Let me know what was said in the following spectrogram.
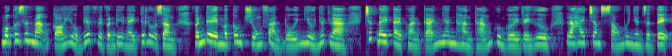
Một cư dân mạng có hiểu biết về vấn đề này tiết lộ rằng vấn đề mà công chúng phản đối nhiều nhất là trước đây tài khoản cá nhân hàng tháng của người về hưu là 260 nhân dân tệ,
